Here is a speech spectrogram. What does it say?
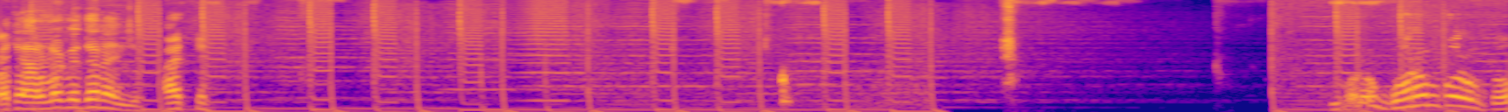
আচ্ছা আরও লাগে জানাই আচ্ছা। বড় গরম গরম তো।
